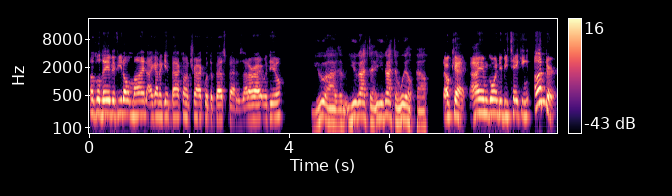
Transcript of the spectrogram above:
Uncle Dave, if you don't mind, I got to get back on track with the best bet. Is that all right with you? You are the you got the you got the wheel, pal. Okay. I am going to be taking under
